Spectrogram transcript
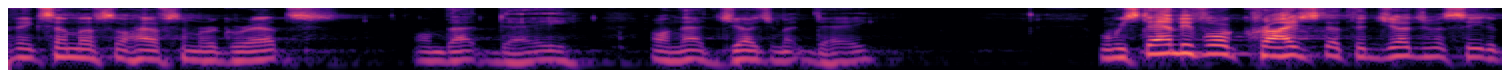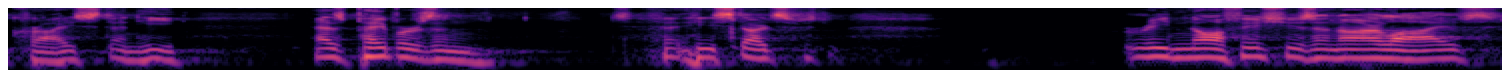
think some of us will have some regrets on that day, on that judgment day. When we stand before Christ at the judgment seat of Christ and He has papers and He starts reading off issues in our lives.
